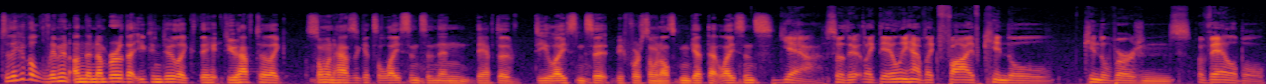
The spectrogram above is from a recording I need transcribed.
Do they have a limit on the number that you can do? Like, they, do you have to like someone has to gets a license and then they have to de-license it before someone else can get that license? Yeah, so they're like they only have like five Kindle Kindle versions available,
